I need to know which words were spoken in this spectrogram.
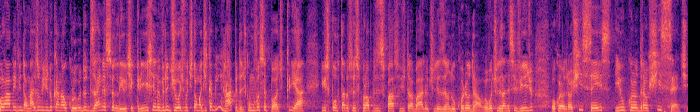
Olá, bem-vindo a mais um vídeo do canal Clube do Design, eu sou Liut Christian. E no vídeo de hoje vou te dar uma dica bem rápida de como você pode criar e exportar os seus próprios espaços de trabalho utilizando o CorelDRAW. Eu vou utilizar nesse vídeo o CorelDRAW X6 e o CorelDRAW X7.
